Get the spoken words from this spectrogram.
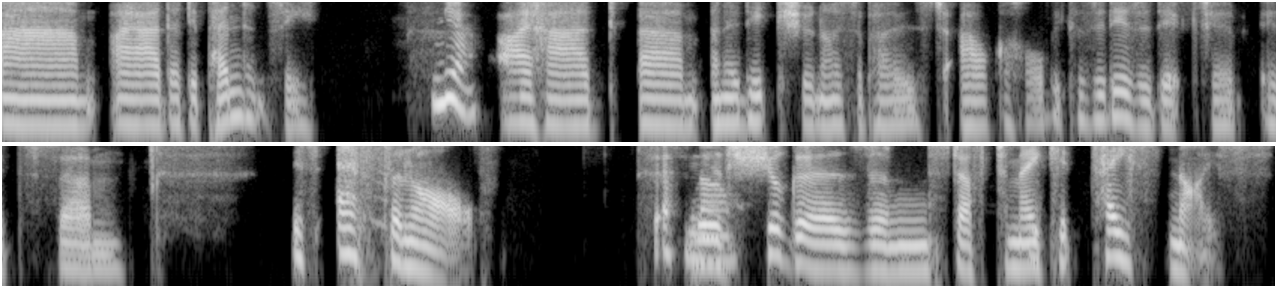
Um, I had a dependency. Yeah. I had um, an addiction, I suppose, to alcohol because it is addictive. It's um, it's ethanol, ethanol with sugars and stuff to make it taste nice.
